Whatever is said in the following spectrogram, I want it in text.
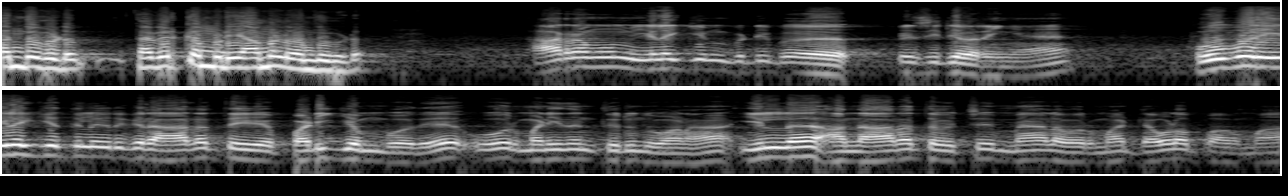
வந்துவிடும். தவிர்க்க முடியாமல் வந்துவிடும். அறமும் இலக்கியம் பற்றி இப்போ பேசிகிட்டே வர்றீங்க. ஒவ்வொரு இலக்கியத்தில் இருக்கிற அறத்தை படிக்கும்போது ஒரு மனிதன் திருந்துவானா? இல்லை அந்த அறத்தை வச்சு மேலே வருமா? டெவலப் ஆகுமா?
